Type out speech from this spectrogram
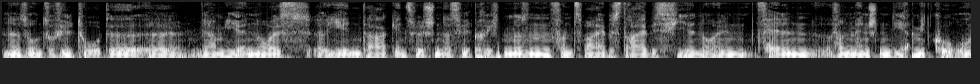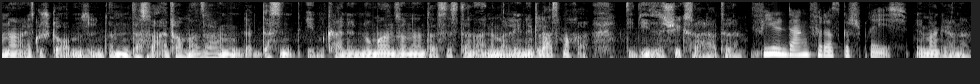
ne, so und so viel Tote, äh, wir haben hier in Neuss jeden Tag inzwischen, dass wir berichten müssen von zwei bis drei bis vier neuen Fällen von Menschen, die mit Corona gestorben sind. Ähm, dass wir einfach mal sagen, das sind eben keine Nummern, sondern das ist dann eine Marlene Glasmacher, die dieses Schicksal hatte. Vielen Dank für das Gespräch. Immer gerne.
